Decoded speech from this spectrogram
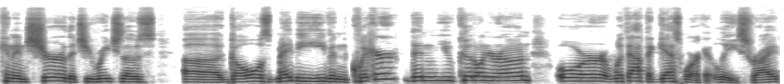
can ensure that you reach those uh, goals maybe even quicker than you could on your own or without the guesswork at least right?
